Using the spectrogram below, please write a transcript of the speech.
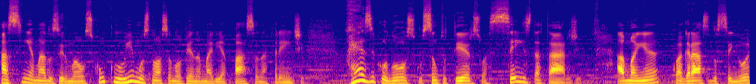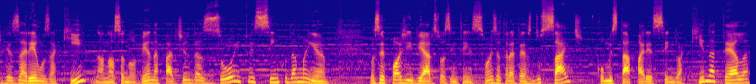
Assim, amados irmãos, concluímos nossa novena Maria Passa na Frente. Reze conosco Santo Terço às seis da tarde. Amanhã, com a graça do Senhor, rezaremos aqui na nossa novena a partir das oito e cinco da manhã. Você pode enviar suas intenções através do site, como está aparecendo aqui na tela,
